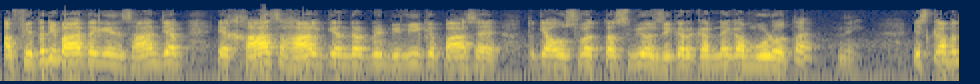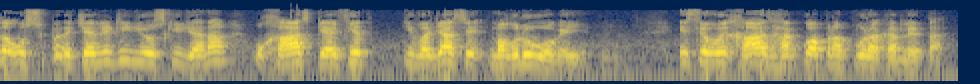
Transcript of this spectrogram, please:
اب فطری بات ہے کہ انسان جب ایک خاص حال کے اندر اپنی بیوی کے پاس ہے تو کیا اس وقت تصویر اور ذکر کرنے کا موڈ ہوتا ہے؟ نہیں۔ اس کا مطلب اس اسپرچولیٹی جو اس کی جو ہے نا، وہ خاص کیفیت کی وجہ سے مغلوب ہو گئی ہے۔ اس لیے وہ خاص حق کو اپنا پورا کر لیتا ہے۔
